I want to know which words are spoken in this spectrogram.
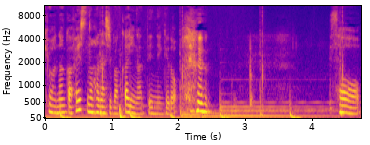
今日はなんかフェスの話ばっかりになってんねんけど。そ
